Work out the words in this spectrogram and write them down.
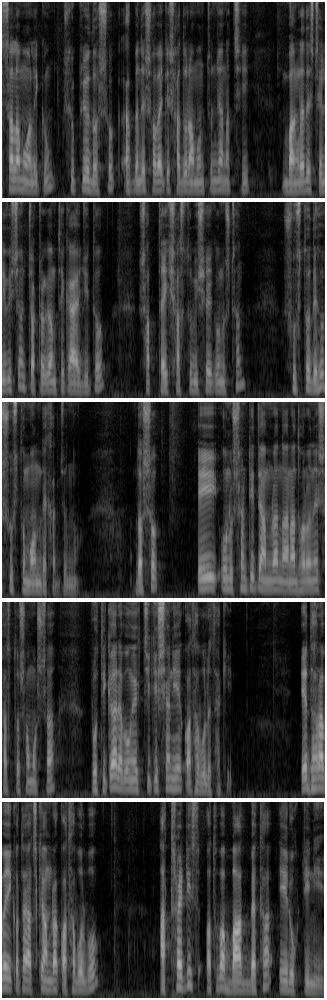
আসসালামু আলাইকুম। সুপ্রিয় দর্শক, আপনাদের সবাইকে সাদর আমন্ত্রণ জানাচ্ছি বাংলাদেশ টেলিভিশন চট্টগ্রাম থেকে আয়োজিত সাপ্তাহিক স্বাস্থ্য বিষয়ক অনুষ্ঠান, সুস্থ দেহ, সুস্থ মন দেখার জন্য। দর্শক, এই অনুষ্ঠানটিতে আমরা নানা ধরনের স্বাস্থ্য সমস্যা, প্রতিকার এবং এর চিকিৎসা নিয়ে কথা বলে থাকি। এ ধারাবাহিকতায় আজকে আমরা কথা বলব আর্থ্রাইটিস অথবা বাত ব্যথা এই রোগটি নিয়ে।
